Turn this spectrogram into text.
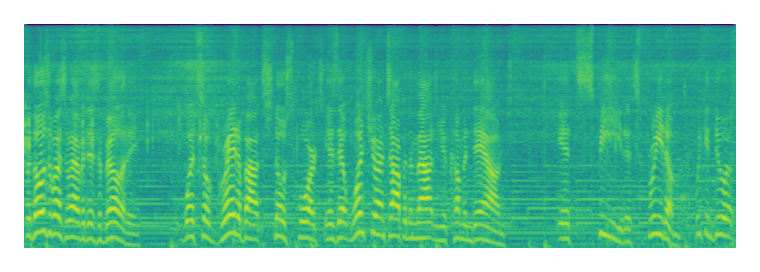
For those of us who have a disability, what's so great about snow sports is that once you're on top of the mountain, you're coming down, it's speed, it's freedom. We can do it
